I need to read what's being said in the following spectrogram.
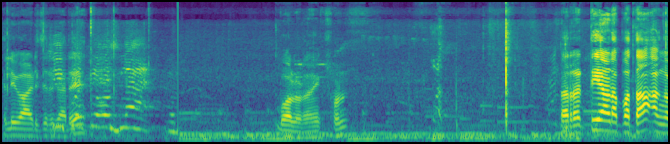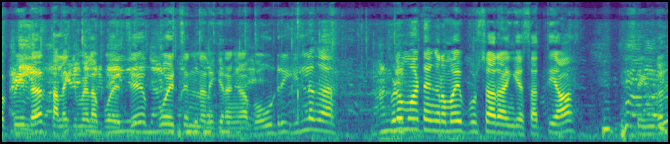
தெளிவா அடிச்சிருக்காரு. பாலோட நெக்ஸ்ட் ஒன் ரெட்டி ஆட பார்த்தா அங்கே ஃபீல்டர் தலைக்கு மேலே போயிடுச்சு. போயிடுச்சுன்னு நினைக்கிறேங்க. பவுண்ட்ரி இல்லைங்க. விட மாட்டேங்கிற மாதிரி பிடிச்சாரு அங்கே Sathya. Single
